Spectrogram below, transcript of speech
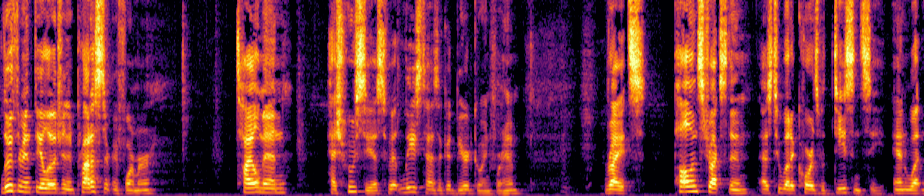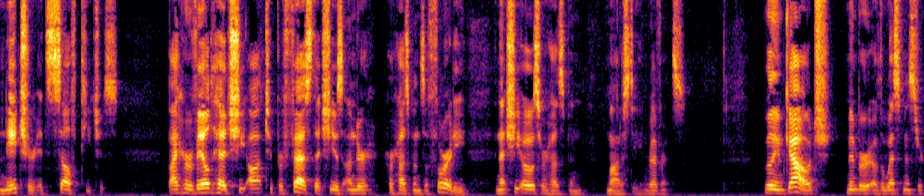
Lutheran theologian and Protestant reformer Tilman Heshusius, who at least has a good beard going for him, writes Paul instructs them as to what accords with decency and what nature itself teaches. By her veiled head, she ought to profess that she is under her husband's authority and that she owes her husband modesty and reverence. William Gouge, member of the Westminster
